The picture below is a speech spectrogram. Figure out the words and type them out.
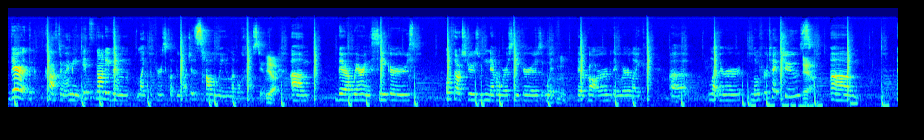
they're the costume. I mean, it's not even like the first clip we watched. It's Halloween level costume. Yeah. Um, they're wearing sneakers. Orthodox Jews would never wear sneakers with Hmm. their garb. They wear like uh, leather loafer type shoes. Yeah. Um,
